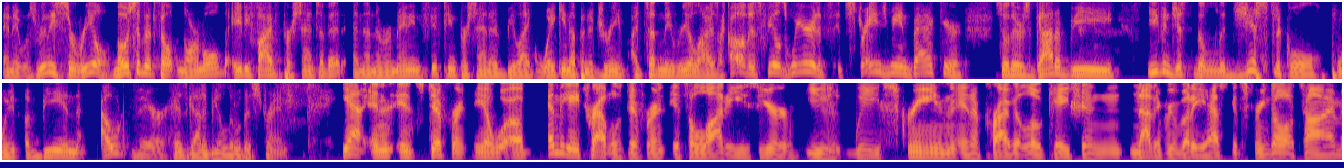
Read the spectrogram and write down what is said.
and it was really surreal. Most of it felt normal, 85% of it. And then the remaining 15%, it'd be like waking up in a dream. I'd suddenly realize, like, oh, this feels weird. It's, it's strange being back here. So there's got to be even just the logistical point of being out there has got to be a little bit strange. Yeah, and it's different. You know, uh, NBA travel is different. It's a lot easier. You we screen in a private location. Not everybody has to get screened all the time.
